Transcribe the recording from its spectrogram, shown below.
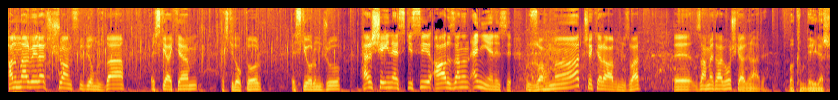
Hanımlar beyler şu an stüdyomuzda eski hakem, eski doktor, eski yorumcu, her şeyin eskisi, arızanın en yenisi. Zahmet Çeker abimiz var. Ee, Zahmet abi hoş geldin abi. Bakın beyler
